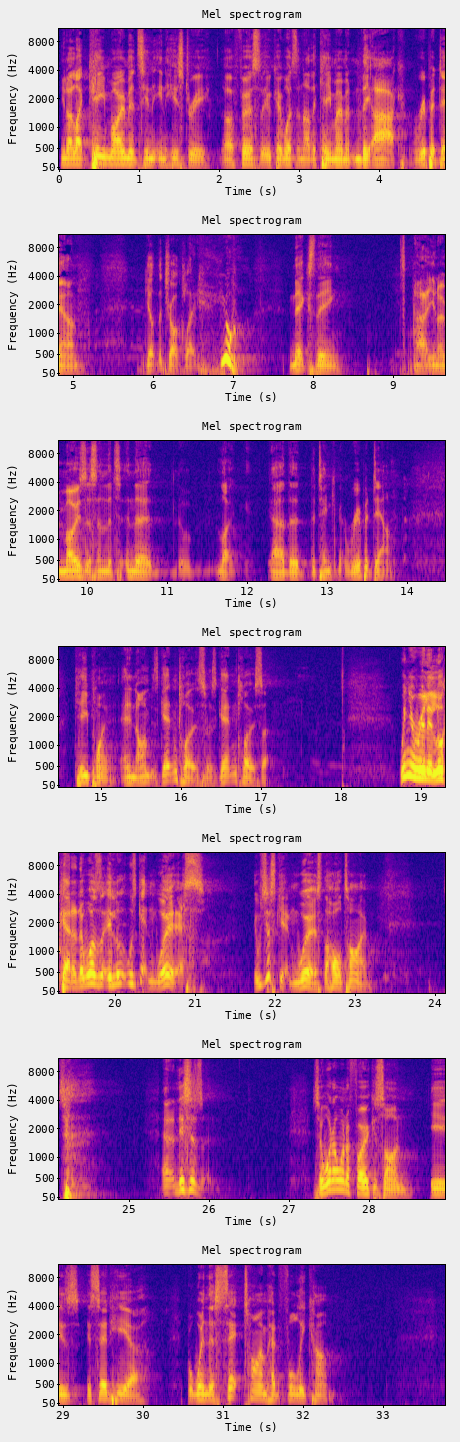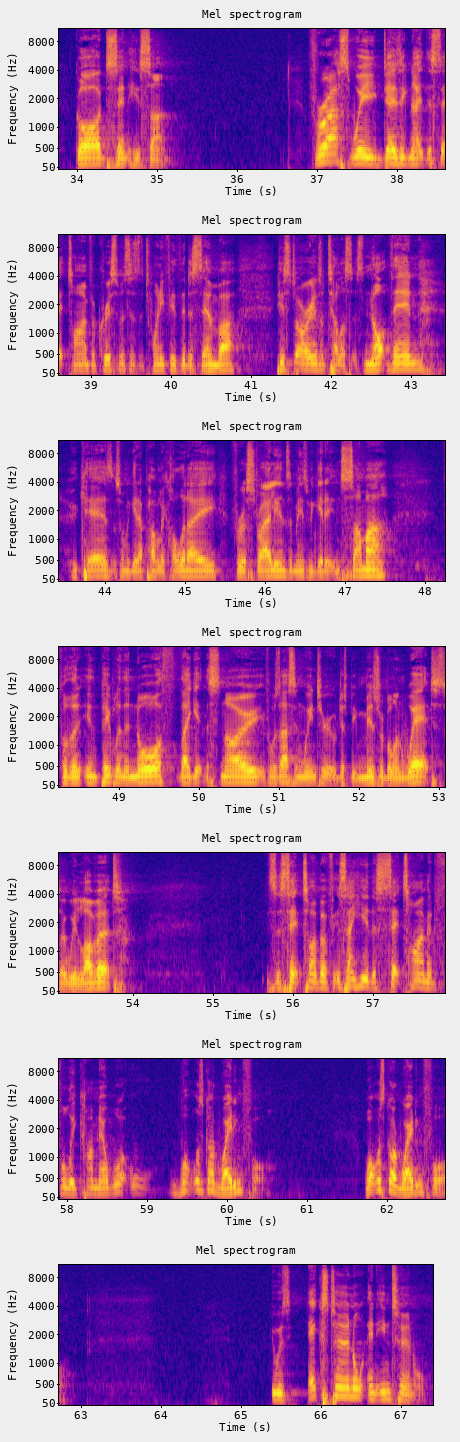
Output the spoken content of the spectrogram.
You know, like key moments in, in history. Oh, firstly, okay, what's another key moment? The ark. Rip it down. Get the chocolate. Whew. Next thing, uh, you know, Moses and the, and the like, uh, the, the Ten Commandments. Rip it down. Key point. And I'm, it's getting closer. It's getting closer when you really look at it, it was, it was getting worse. It was just getting worse the whole time. So, and this is, so what I want to focus on is, it said here, but when the set time had fully come, God sent his son. For us, we designate the set time for Christmas as the 25th of December. Historians will tell us it's not then. Who cares? It's when we get our public holiday. For Australians, it means we get it in summer. For the in, people in the north, they get the snow. If it was us in winter, it would just be miserable and wet, so we love it. It's a set time, but it's saying here the set time had fully come. Now, what, what was God waiting for? What was God waiting for? It was external and internal.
